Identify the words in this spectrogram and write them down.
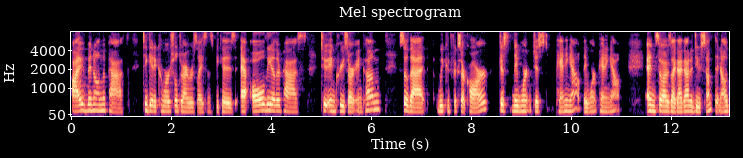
i've been on the path to get a commercial driver's license because at all the other paths to increase our income so that we could fix our car just they weren't just panning out. They weren't panning out. And so I was like, I got to do something. I'll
